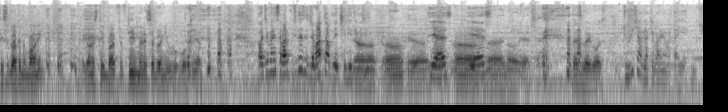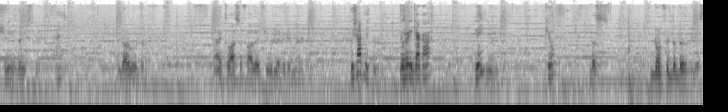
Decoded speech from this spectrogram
six o'clock in the morning. To sleep about 15 minutes ago and you woke me up. और जो मैंने सवाल पूछे थे जवाब तो आपने अच्छे दिए थे मुझे uh, yeah. Yes, Uh, yes. Uh, no, yes. जूही चावला के बारे में बताइए She. हाँ? Adorable girl. I had to ask her father if he would let her get married to him. पूछा आपने तो उन्होंने क्या कहा नहीं नहीं क्यों बस don't fit the bill I guess.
